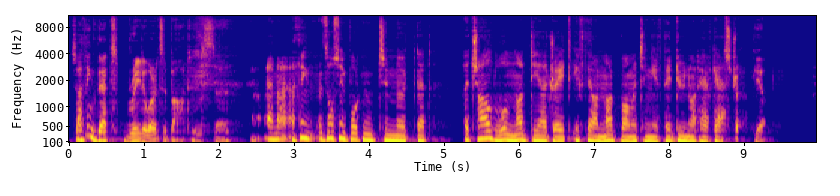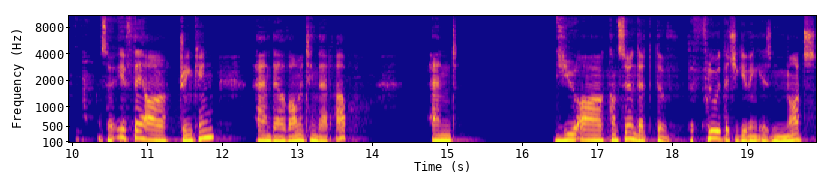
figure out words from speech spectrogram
So I think that's really what it's about. Is, uh, and I think it's also important to note that a child will not dehydrate if they are not vomiting if they do not have gastro. Yeah. So if they are drinking and they are vomiting that up, and you are concerned that the the fluid that you're giving is not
